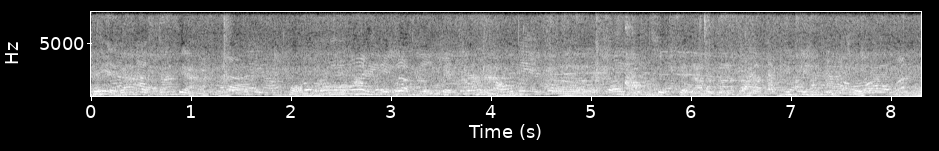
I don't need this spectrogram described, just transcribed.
ผู้ใหญ่บ้านจัดบ้านเดือนะคะก็ได้นำของมามอบให้นะคะเป็นอาหารเอ่อที่สุกเสร็จแล้วนะคะสำหรับที่กินน้ำหมู่บ้านมาใน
